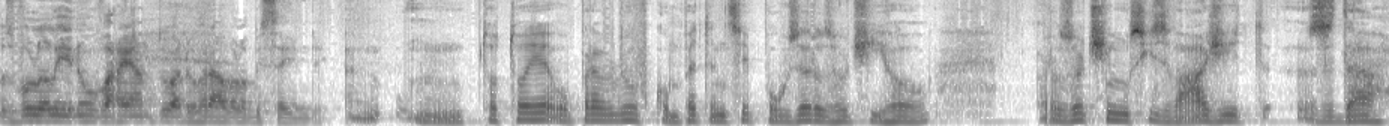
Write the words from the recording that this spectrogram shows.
zvolili jinou variantu a dohrávalo by se jindy? Toto je opravdu v kompetenci pouze rozhodčího. Rozhodčí musí zvážit, zda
